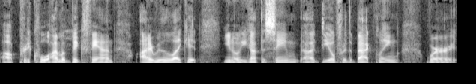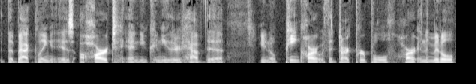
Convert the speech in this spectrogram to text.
Uh, pretty cool. I'm a big fan. I really like it. You know, you got the same uh, deal for the back bling, where the back bling is a heart, and you can either have the you know pink heart with a dark purple heart in the middle,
